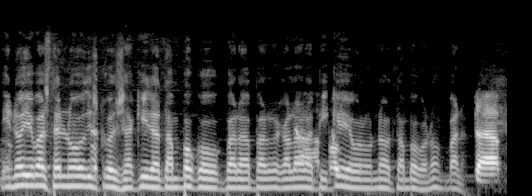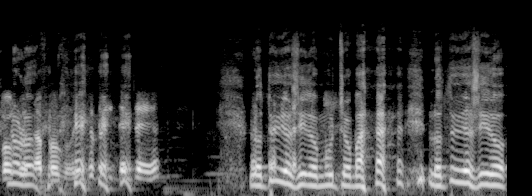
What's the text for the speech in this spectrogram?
¿Y no llevaste el nuevo disco de Shakira tampoco para, para regalar a Piqué o no? Tampoco, ¿no? Bueno. Tampoco, tampoco. ¿eh? Lo tuyo ha sido mucho más, lo tuyo ha sido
